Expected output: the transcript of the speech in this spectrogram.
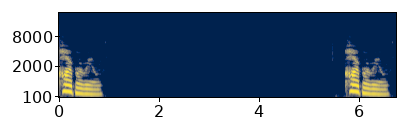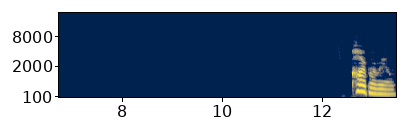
carbaryl carbaryl carbaryl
